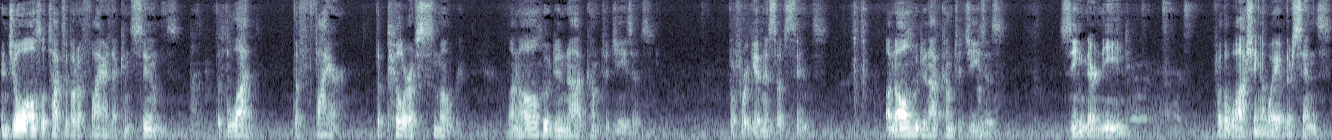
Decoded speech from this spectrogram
And Joel also talks about a fire that consumes the blood, the fire, the pillar of smoke on all who do not come to Jesus for forgiveness of sins, on all who do not come to Jesus seeing their need for the washing away of their sins.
